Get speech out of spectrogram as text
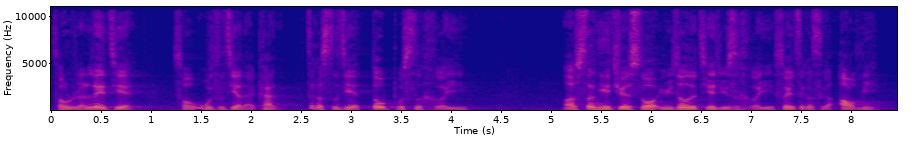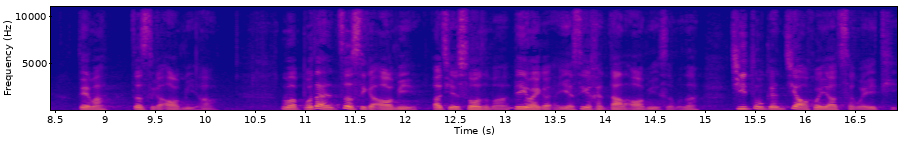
从人类界、从物质界来看，这个世界都不是合一，而圣经却说宇宙的结局是合一，所以这个是个奥秘，对吗？这是个奥秘哈。那么不但这是一个奥秘，而且说什么？另外一个也是一个很大的奥秘，什么呢？基督跟教会要成为一体，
